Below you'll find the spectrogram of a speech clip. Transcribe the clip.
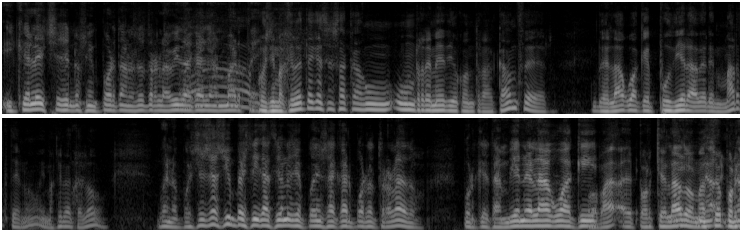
¿Y qué leche nos importa a nosotros la vida que haya en ah, Marte? Pues imagínate que se saca un, un, remedio contra el cáncer del agua que pudiera haber en Marte, ¿no? Imagínatelo. Bueno, pues esas investigaciones se pueden sacar por otro lado porque también el agua aquí... Pues eh, ¿Por qué lado, macho? porque,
